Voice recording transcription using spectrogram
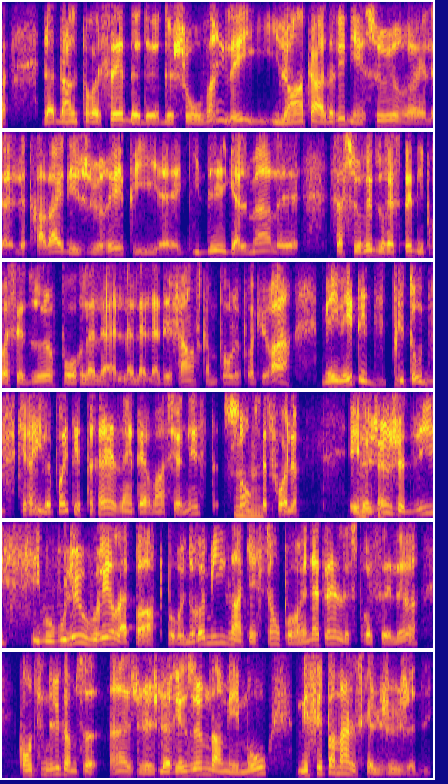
euh, dans, le procès de, de, de Chauvin, là, il, a encadré bien sûr euh, le, le travail des jurés, puis euh, guidé également, le- s'assurer du respect des procédures pour la, la, la, la défense comme pour le procureur. Mais il a été plutôt discret. Il n'a pas été très interventionniste, sauf Mhm. cette fois-là. Et le juge dit, si vous voulez ouvrir la porte pour une remise en question, pour un appel de ce procès-là, continuez comme ça. hein. Je, je le résume dans mes mots, mais c'est pas mal ce que le juge a dit.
